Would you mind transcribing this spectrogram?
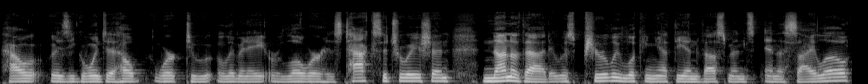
How is he going to help work to eliminate or lower his tax situation? None of that. It was purely looking at the investments in a silo.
